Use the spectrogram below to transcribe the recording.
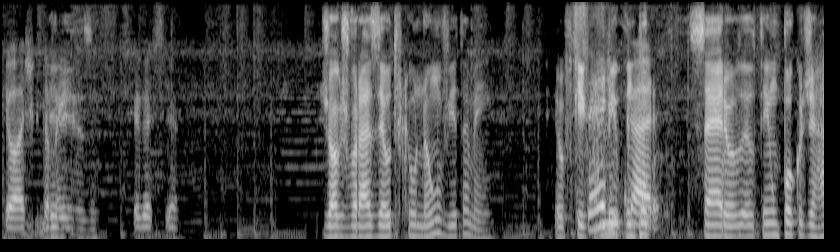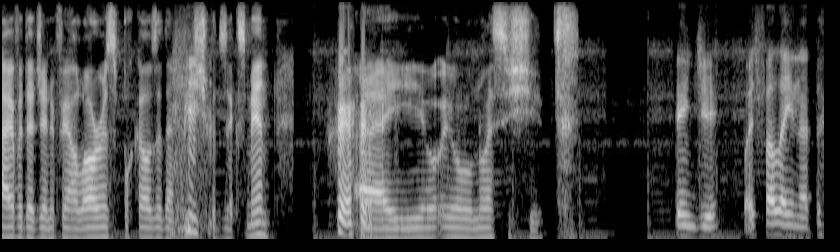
Que eu acho que também Beleza. chega a ser. Jogos Vorazes é outro que eu não vi também. Eu fiquei com- Sério, com um pouco. Sério, eu- eu tenho um pouco de raiva da Jennifer Lawrence por causa da mística dos X-Men. Aí eu, eu não assisti. Entendi. Pode falar aí, Nathan.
